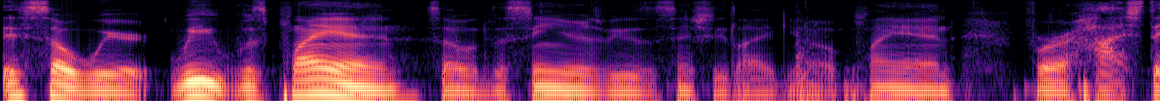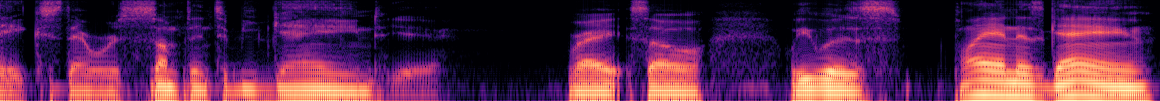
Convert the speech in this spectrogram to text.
it's so weird. We was playing, so the seniors, we was essentially like, you know, playing for high stakes. There was something to be gained, yeah, right? So we was playing this game,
